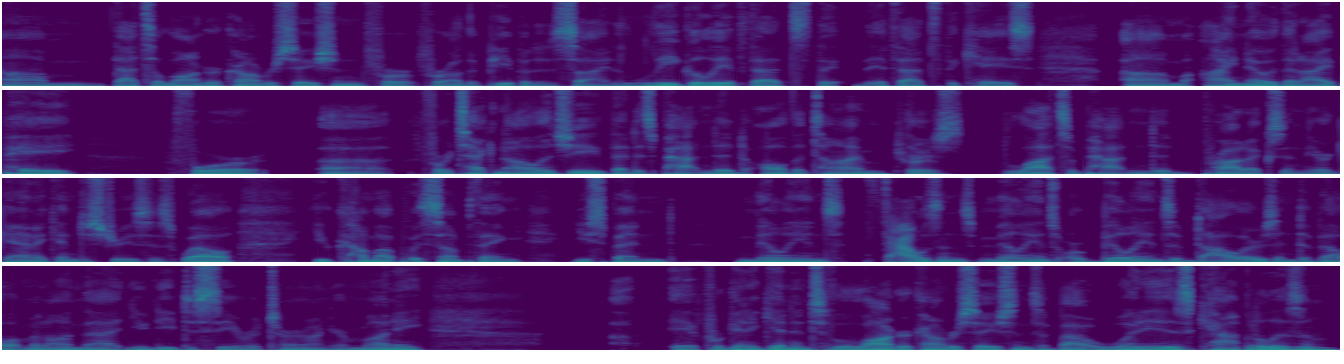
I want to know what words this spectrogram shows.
Um, that's a longer conversation for for other people to decide legally if that's the if that's the case. Um, I know that I pay for uh, for technology that is patented all the time. True. There's lots of patented products in the organic industries as well. You come up with something, you spend millions, thousands, millions, or billions of dollars in development on that. You need to see a return on your money if we're going to get into the longer conversations about what is capitalism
